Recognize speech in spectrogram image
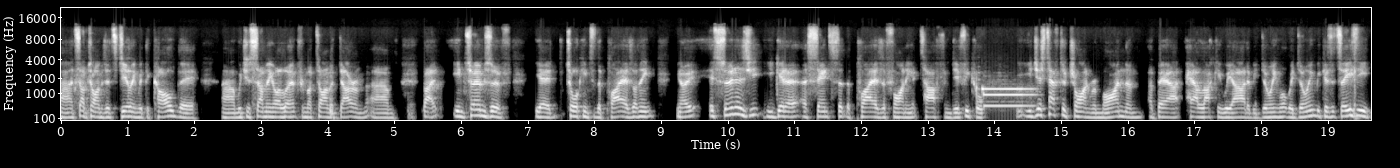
uh, and sometimes it's dealing with the cold there. Um, which is something I learned from my time at Durham. Um, but in terms of yeah, talking to the players, I think you know as soon as you, you get a, a sense that the players are finding it tough and difficult, you just have to try and remind them about how lucky we are to be doing what we're doing because it's easy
